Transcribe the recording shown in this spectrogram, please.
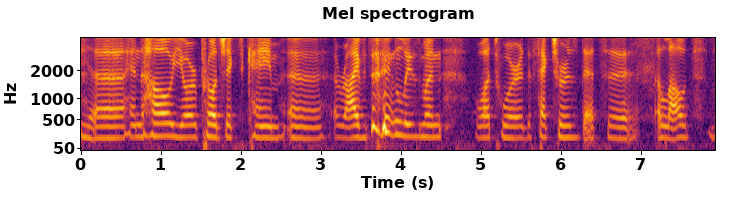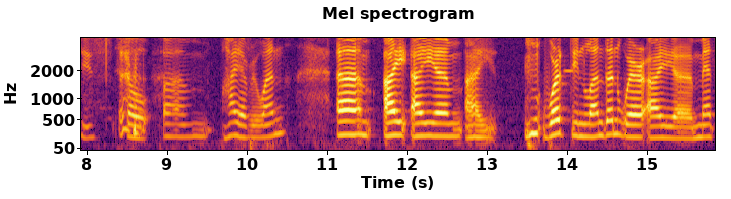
yes. Uh, and how your project came, uh, arrived in Lisbon. What were the factors that allowed this? so, um, hi everyone. Um, I I, um, I worked in London where I met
